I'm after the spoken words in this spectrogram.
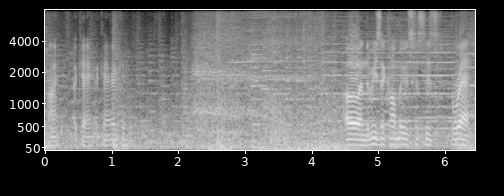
Alright. Okay. Okay. Okay. Oh, and the reason I can't move is because his breath.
